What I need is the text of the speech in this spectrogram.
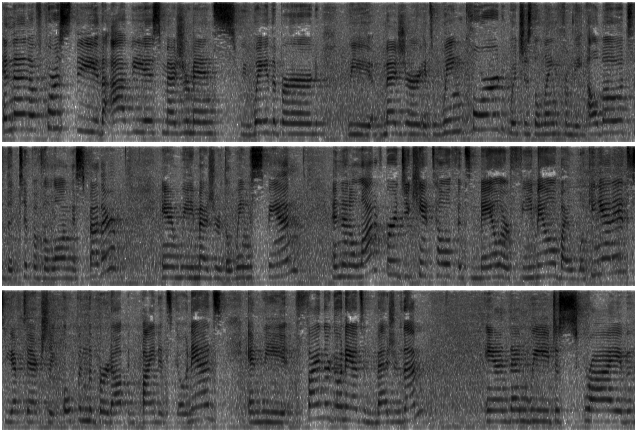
And then of course the, the obvious measurements, we weigh the bird, we measure its wing chord, which is the length from the elbow to the tip of the longest feather, and we measure the wingspan. And then a lot of birds you can't tell if it's male or female by looking at it, so you have to actually open the bird up and find its gonads, and we find their gonads and measure them. And then we describe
